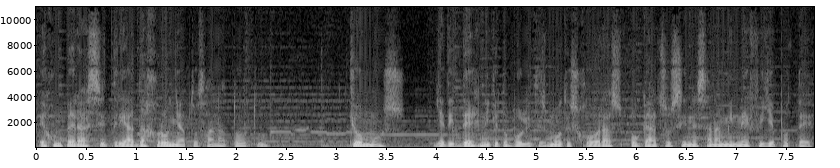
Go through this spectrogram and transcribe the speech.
Έχουν περάσει 30 χρόνια από το θάνατό του κι όμως για την τέχνη και τον πολιτισμό της χώρας ο Γκάτσος είναι σαν να μην έφυγε ποτέ.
